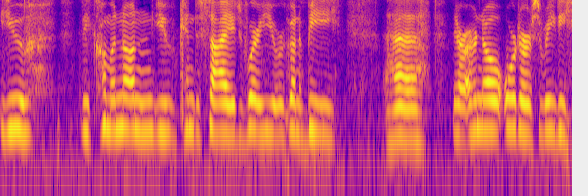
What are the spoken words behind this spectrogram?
you become a nun, you can decide where you're going to be. Uh, there are no orders really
